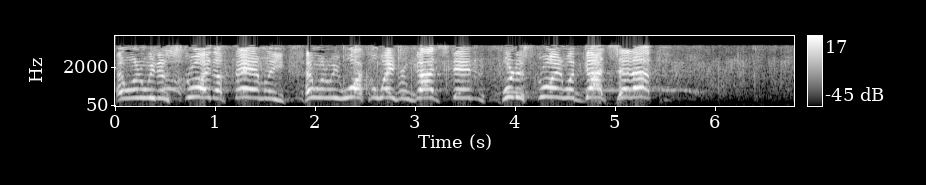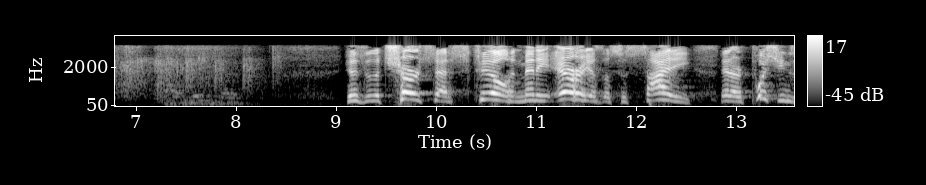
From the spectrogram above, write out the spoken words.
And when we destroy the family and when we walk away from God's standard, we're destroying what God set up. It is the church that is still in many areas of society that are pushing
